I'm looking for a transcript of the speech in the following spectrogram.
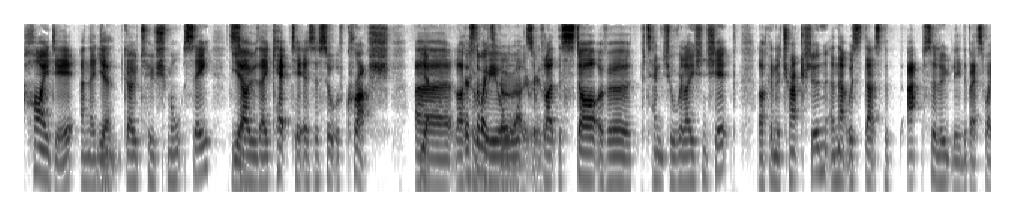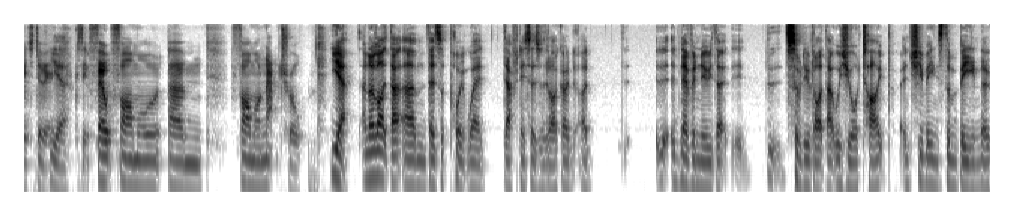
hide it and they didn't go too schmaltzy so they kept it as a sort of crush uh, like that's a real it, sort of like the start of a potential relationship like an attraction and that was that's the absolutely the best way to do it Yeah. because it felt far more um far more natural Yeah, and I like that. Um, there's a point where Daphne says like, "I, I, never knew that." it- Somebody like that was your type, and she means them being a,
